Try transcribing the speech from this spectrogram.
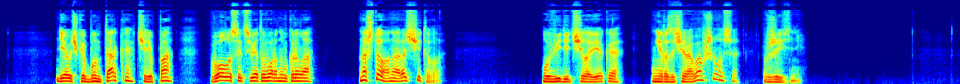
Девочка-бунтарка, черепа, волосы цвета вороного крыла. На что она рассчитывала? Увидеть человека, не разочаровавшегося в жизни?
